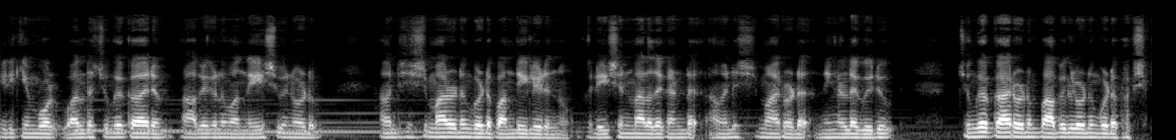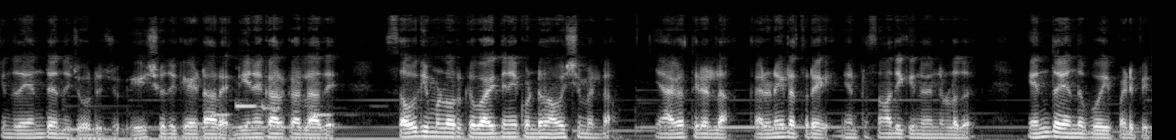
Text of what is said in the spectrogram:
ഇരിക്കുമ്പോൾ വളരെ ചുങ്കക്കാരും പാപികളും വന്ന് യേശുവിനോടും അവന്റെ ശിഷ്യന്മാരോടും കൂടെ പന്തിയിലിരുന്നു പരീക്ഷന്മാർ അത് കണ്ട് അവന്റെ ശിഷ്യന്മാരോട് നിങ്ങളുടെ ഗുരു ചുങ്കക്കാരോടും പാപികളോടും കൂടെ ഭക്ഷിക്കുന്നത് എന്തെന്ന്? ചോദിച്ചു. യേശു അത് കേട്ടാറെ ദീനക്കാർക്കല്ലാതെ സൗഖ്യമുള്ളവർക്ക് വൈദ്യനെ കൊണ്ട് ആവശ്യമില്ല. യാഗത്തിലല്ല കരുണയിലത്രേ ഞാൻ പ്രസാദിക്കുന്നു എന്നുള്ളത്. എന്ത് എന്ന് പോയി പഠിപ്പിൻ.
